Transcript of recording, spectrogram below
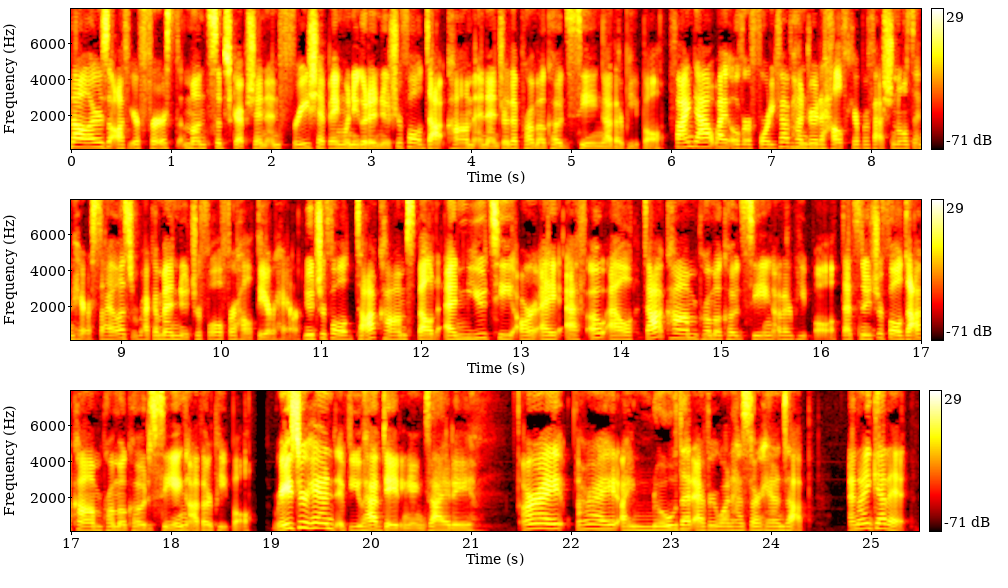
$10 off your first month subscription and free shipping when you go to Nutrafol.com and enter the promo code Seeing Other People. Find out why over 4,500 healthcare professionals and hairstylists recommend Nutrafol for healthier hair. Nutrafol.com, spelled N-U-T-R-A-F-O-L.com, promo code Seeing Other People. That's Nutrafol.com, promo code Seeing Other People. Raise your hand if you have dating anxiety. All right, all right. I know that everyone has their hands up, and I get it.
